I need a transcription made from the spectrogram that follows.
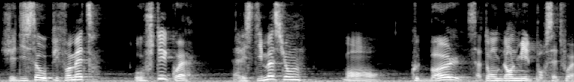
j'ai dit ça au pifomètre. Au jeté, quoi. À l'estimation. Bon, coup de bol, ça tombe dans le mille pour cette fois.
